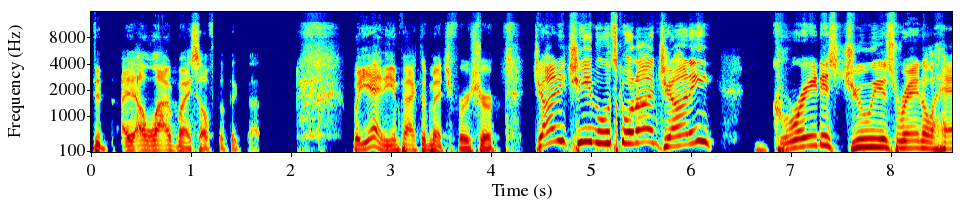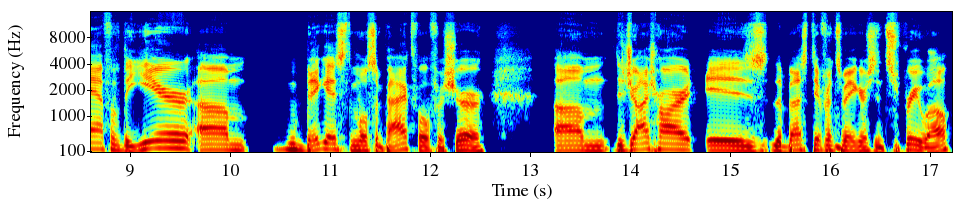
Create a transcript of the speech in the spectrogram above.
Did I allowed myself to think that. But yeah, the impact of Mitch for sure. Johnny Chiba, what's going on, Johnny? Greatest Julius Randle half of the year. Um, biggest, the most impactful for sure. Um, the Josh Hart is the best difference maker since Sprewell.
